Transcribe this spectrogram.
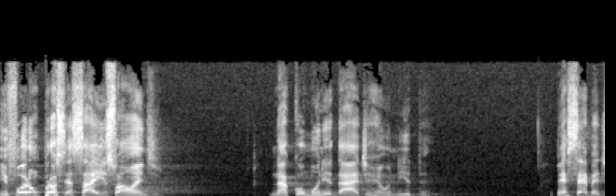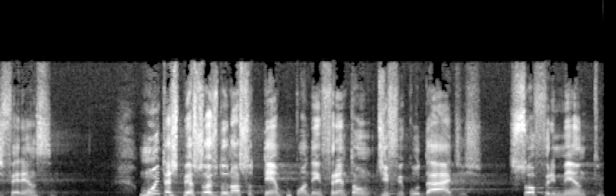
e foram processar isso aonde? Na comunidade reunida. Percebe a diferença? Muitas pessoas do nosso tempo, quando enfrentam dificuldades, sofrimento,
